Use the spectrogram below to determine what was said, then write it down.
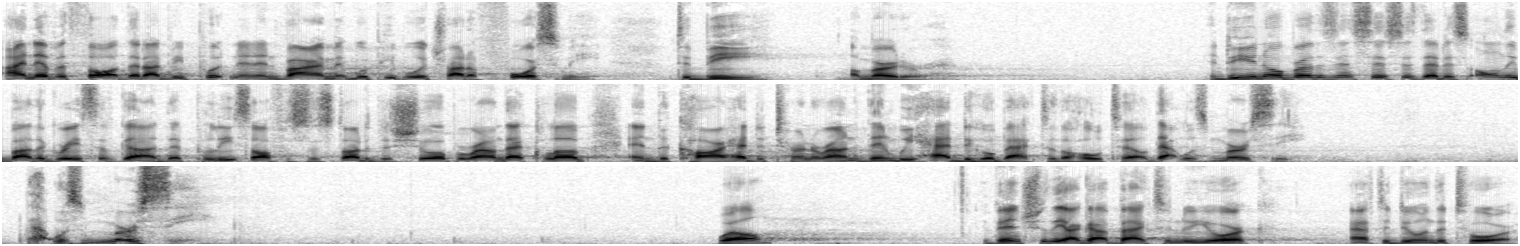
I never thought that I'd be put in an environment where people would try to force me to be a murderer. And do you know, brothers and sisters, that it's only by the grace of God that police officers started to show up around that club and the car had to turn around and then we had to go back to the hotel? That was mercy. That was mercy. Well, eventually I got back to New York after doing the tour.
